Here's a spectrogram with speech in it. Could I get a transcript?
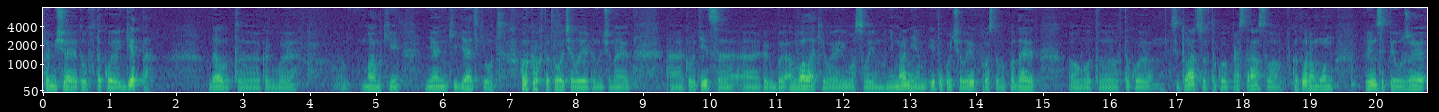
помещают вот в такое гетто, да, вот э, как бы мамки, няньки, дядьки вот вокруг такого человека начинают э, крутиться, как бы обволакивая его своим вниманием, и такой человек просто попадает вот в такую ситуацию, в такое пространство, в котором он, в принципе, уже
